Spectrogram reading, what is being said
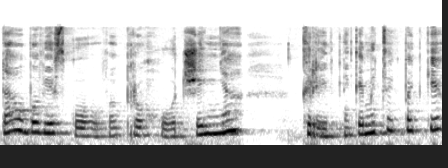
та обов'язкового проходження кривдниками цих батьків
